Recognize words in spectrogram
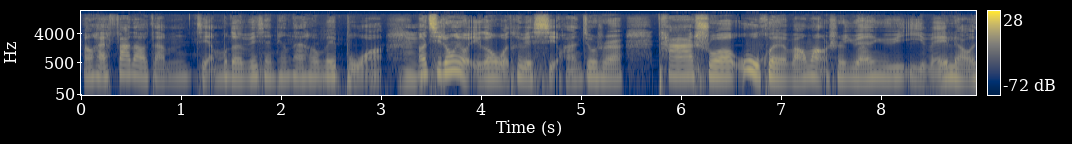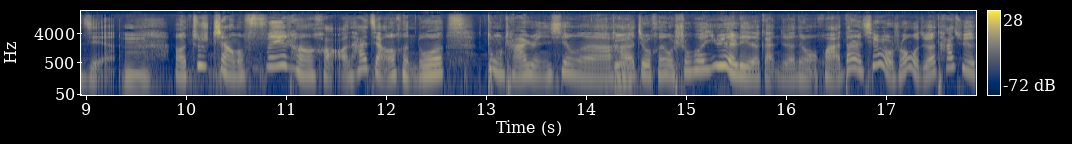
然后还发到咱们节目的微信平台和微博。嗯然后其中有一个我特别喜欢，就是他说误会往往是源于以为了解，嗯，啊、就是讲的非常好。他讲了很多洞察人性啊，对还有就是很有生活阅历的感觉那种话。但是其实有时候我觉得他去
